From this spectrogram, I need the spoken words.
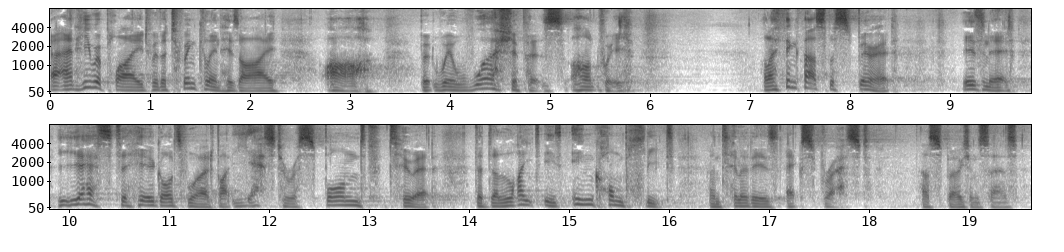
uh, and he replied with a twinkle in his eye, Ah, but we're worshippers, aren't we? And I think that's the spirit isn't it? Yes, to hear God's word, but yes, to respond to it. The delight is incomplete until it is expressed, as Spurgeon says.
